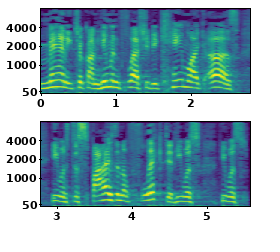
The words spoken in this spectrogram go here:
man. He took on human flesh. He became like us. He was despised and afflicted. He was, he was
